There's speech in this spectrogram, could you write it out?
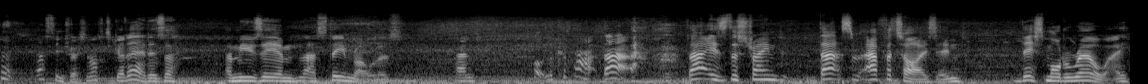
Look, that's interesting. I have to go there. There's a, a museum, uh, steamrollers. And, oh, look at that. That, that is the strange, that's advertising this model railway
